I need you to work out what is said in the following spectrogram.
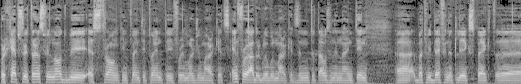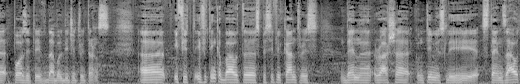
perhaps returns will not be as strong in 2020 for emerging markets and for other global markets than in 2019. Uh, but we definitely expect uh, positive double-digit returns. Uh, if you if you think about uh, specific countries, then Russia continuously stands out.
